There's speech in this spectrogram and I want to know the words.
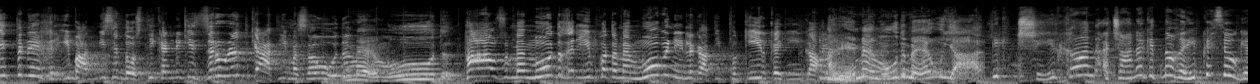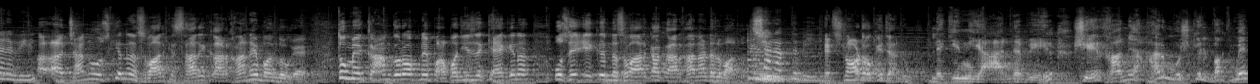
इतने गरीब आदमी से दोस्ती करने की ज़रूरत क्या थी मसूद? महमूद। हाँ उस महमूद गरीब को तो मैं मुँह भी नहीं लगाती फकीर कहीं का। अरे महमूद मैं हूँ यार। लेकिन शेर खान अचानक इतना गरीब कैसे हो गया नबील अचानक उसके नसवार के सारे कारखाने बंद हो गए। तुम एक काम करो अपने पापा जी से कह के ना उसे एक नसवार का कारखाना डलवा दो। शराब नबील इट्स नॉट ओके जानू लेकिन यार नबील शेर खान ने हर मुश्किल वक्त में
